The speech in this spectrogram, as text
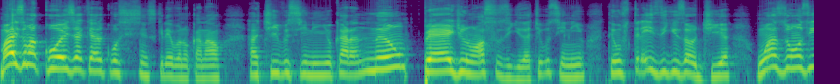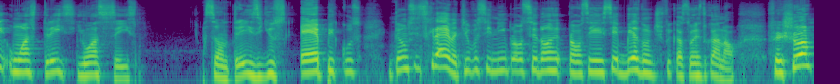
Mais uma coisa, quero que você se inscreva no canal, ative o sininho, cara, não perde os nossos vídeos, ative o sininho, tem uns três vídeos ao dia, um às 11, um às 3 e um às 6. São três vídeos épicos, então se inscreve, ativa o sininho para você, não, pra você receber as notificações do canal, fechou?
